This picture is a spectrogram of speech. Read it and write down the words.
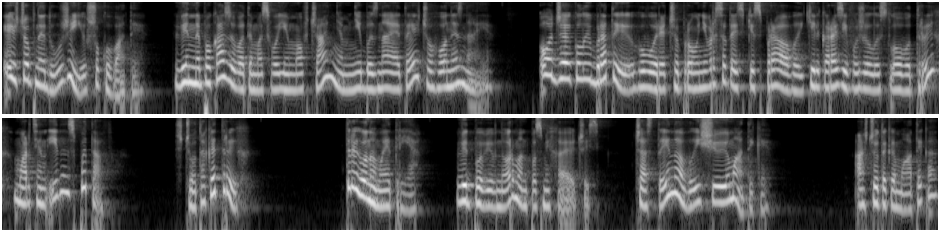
і щоб не дуже їх шокувати. Він не показуватиме своїм мовчанням, ніби знає те, чого не знає. Отже, коли брати, говорячи про університетські справи, кілька разів ужили слово трих, Мартін Іден спитав Що таке трих? Тригонометрія, відповів Норман, посміхаючись. Частина вищої матики. А що таке матика?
